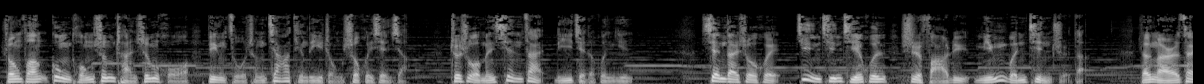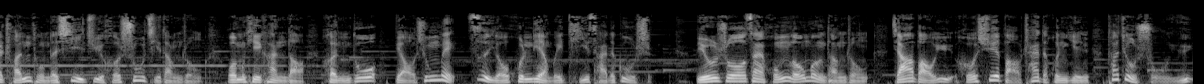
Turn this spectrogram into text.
双方共同生产生活并组成家庭的一种社会现象。这是我们现在理解的婚姻。现代社会近亲结婚是法律明文禁止的，然而在传统的戏剧和书籍当中，我们可以看到很多表兄妹自由婚恋为题材的故事。比如说，在《红楼梦》当中，贾宝玉和薛宝钗的婚姻，它就属于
